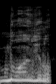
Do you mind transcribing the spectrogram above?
Bonjour.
